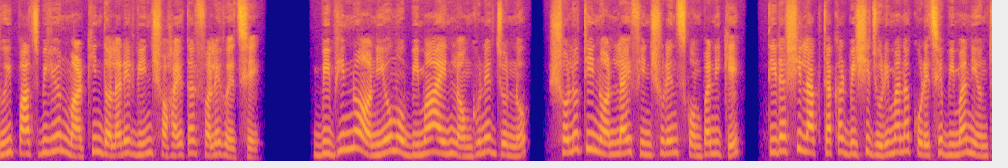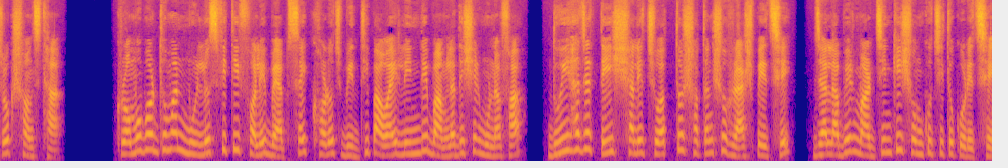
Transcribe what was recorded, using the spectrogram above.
দুই পাঁচ বিলিয়ন মার্কিন ডলারের ঋণ সহায়তার ফলে হয়েছে। বিভিন্ন অনিয়ম ও বিমা আইন লঙ্ঘনের জন্য ষোলোটি নন লাইফ ইন্স্যুরেন্স কোম্পানিকে তিরাশি লাখ টাকার বেশি জরিমানা করেছে বিমা নিয়ন্ত্রক সংস্থা। ক্রমবর্ধমান মূল্যস্ফীতির ফলে ব্যবসায়িক খরচ বৃদ্ধি পাওয়ায় লিন্ডে বাংলাদেশের মুনাফা দুই হাজার তেইশ সালে চুয়াত্তর শতাংশ হ্রাস পেয়েছে, যা লাভের মার্জিনকে সংকুচিত করেছে।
